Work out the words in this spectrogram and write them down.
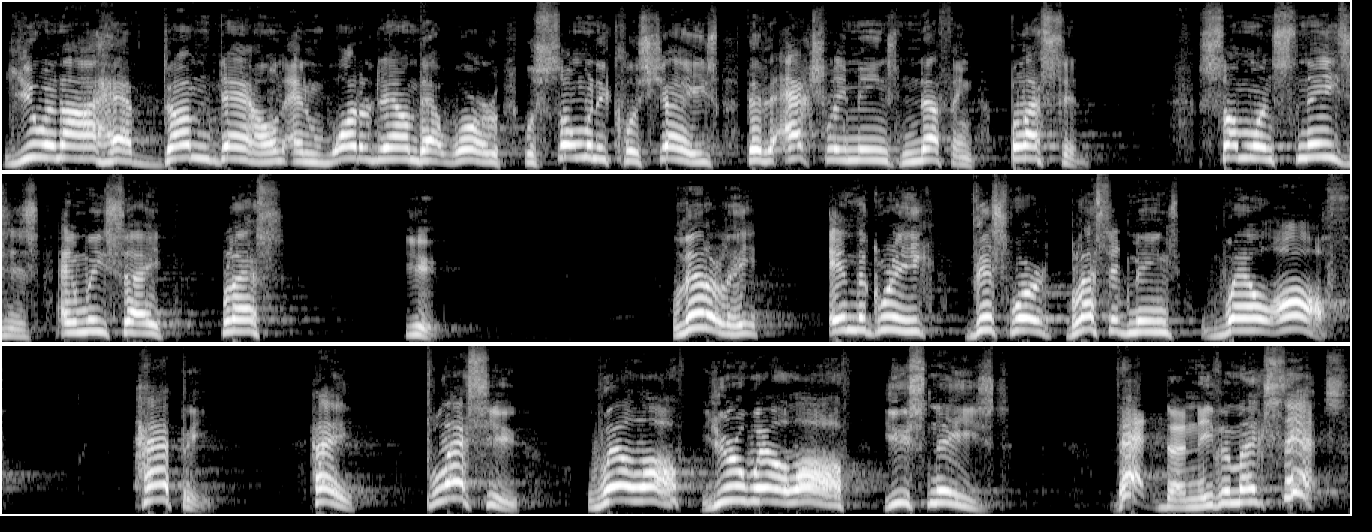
You and I have dumbed down and watered down that word with so many cliches that it actually means nothing. Blessed. Someone sneezes and we say, bless you. Literally, in the Greek, this word blessed means well off, happy. Hey, bless you, well off, you're well off, you sneezed. That doesn't even make sense.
